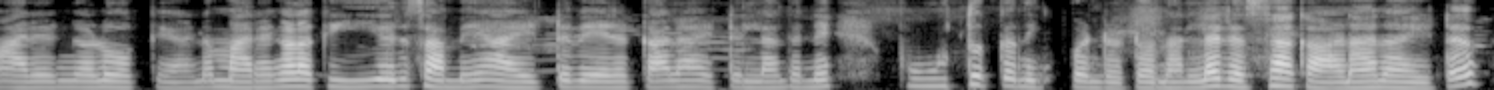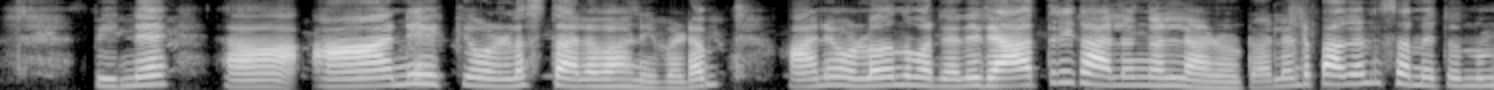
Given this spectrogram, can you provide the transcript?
മരങ്ങളും ഒക്കെയാണ്. മരങ്ങളൊക്കെ ഈ ഒരു സമയമായിട്ട് വേനൽക്കാലമായിട്ടെല്ലാം തന്നെ പൂത്തൊക്കെ നിൽപ്പുണ്ട് കേട്ടോ. നല്ല രസമാണ് കാണാനായിട്ട്. പിന്നെ ആനയൊക്കെ ഉള്ള സ്ഥലമാണ് ഇവിടം ആന ഉള്ളതെന്ന് പറഞ്ഞാൽ രാത്രി കാലങ്ങളിലാണ് കേട്ടോ അല്ലാണ്ട് പകൽ സമയത്തൊന്നും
